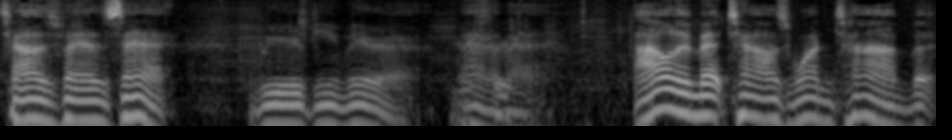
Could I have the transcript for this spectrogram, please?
Townes Van Zandt, rear view mirror. Man, man. I only met Townes one time, but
